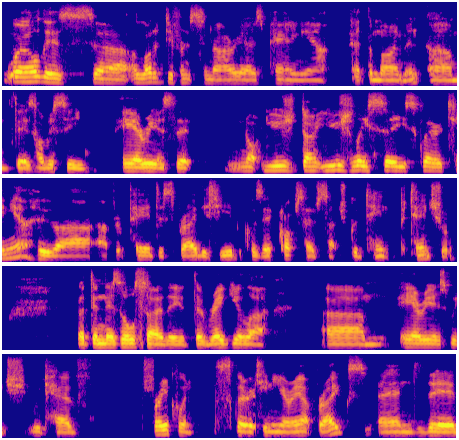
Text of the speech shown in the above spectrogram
Well, there's uh, a lot of different scenarios panning out at the moment. Um, there's obviously areas that not us- don't usually see sclerotinia who are, are, prepared to spray this year because their crops have such good ten- potential. But then there's also the the regular um, areas which which have frequent sclerotinia outbreaks, and they're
